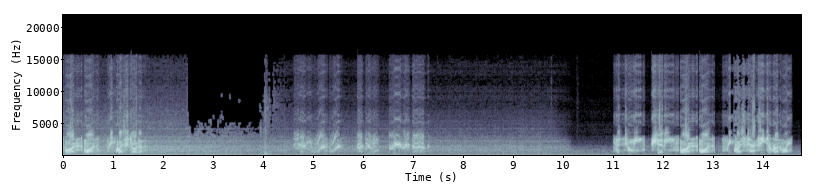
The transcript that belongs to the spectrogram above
1-1. Request startup. Chevy 1-1. Batumi, cleared for startup. Atumi, Chevy 1-1. Request taxi to runway.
